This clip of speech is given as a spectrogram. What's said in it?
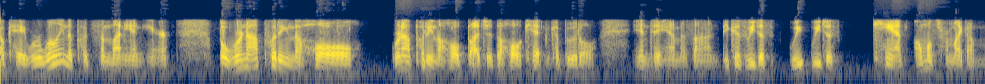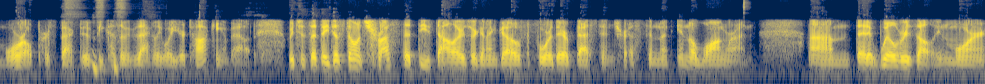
okay, we're willing to put some money in here, but we're not putting the whole we're not putting the whole budget, the whole kit and caboodle into Amazon because we just we, we just can't, almost from like a moral perspective, because of exactly what you're talking about, which is that they just don't trust that these dollars are going to go for their best interest in the in the long run. Um, that it will result in more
